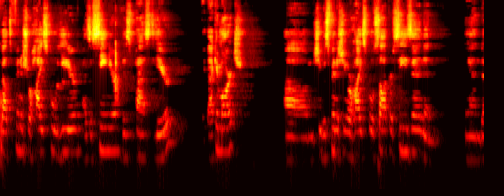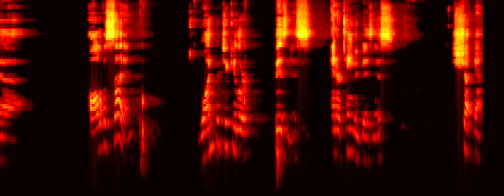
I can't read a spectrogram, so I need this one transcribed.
about to finish her high school year as a senior this past year, back in March. Um, she was finishing her high school soccer season, and and uh, all of a sudden, one particular business entertainment business shut down.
